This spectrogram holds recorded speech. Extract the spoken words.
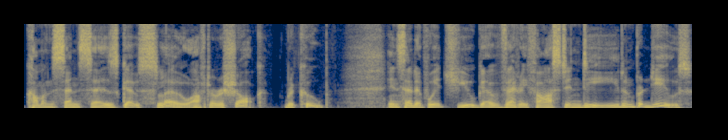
common sense says go slow after a shock, recoup, instead of which you go very fast indeed and produce.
